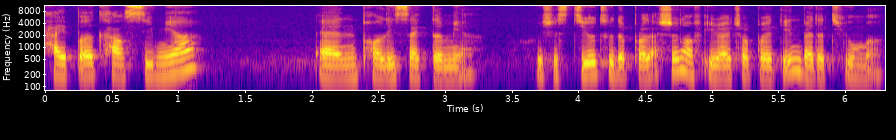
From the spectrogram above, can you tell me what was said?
hypercalcemia, and polycythemia, which is due to the production of erythropoietin by the tumor.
